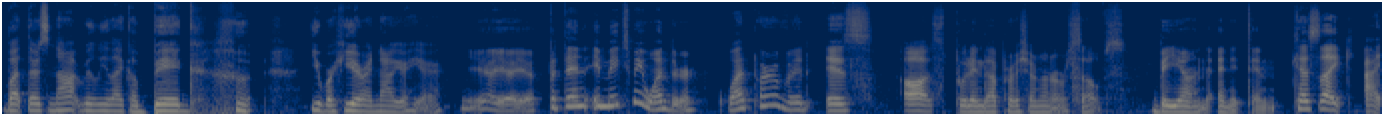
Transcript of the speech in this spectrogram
but there's not really like a big you were here and now you're here. Yeah, yeah, yeah. But then it makes me wonder what part of it is us putting that pressure on ourselves beyond anything. Because, like, I,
